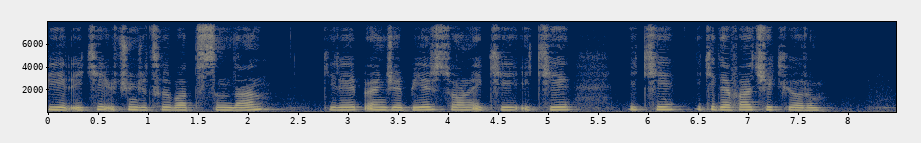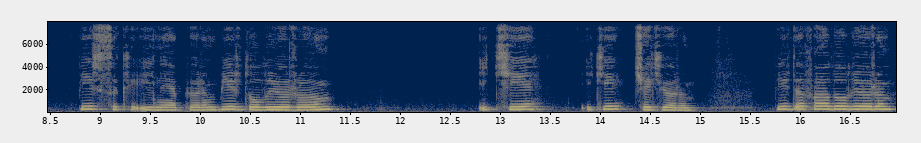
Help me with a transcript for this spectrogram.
1 2 3. tığ battısından girip önce 1 sonra 2 2 2 2 defa çekiyorum. Bir sık iğne yapıyorum. Bir doluyorum. 2 2 çekiyorum. Bir defa doluyorum.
